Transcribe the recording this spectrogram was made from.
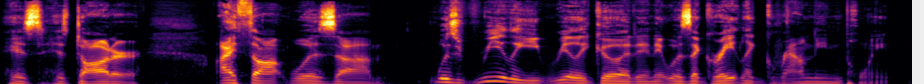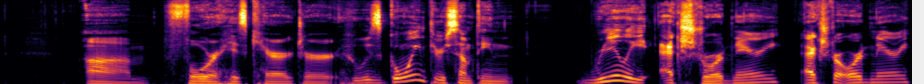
his his daughter, I thought was um was really really good, and it was a great like grounding point um for his character who was going through something really extraordinary extraordinary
